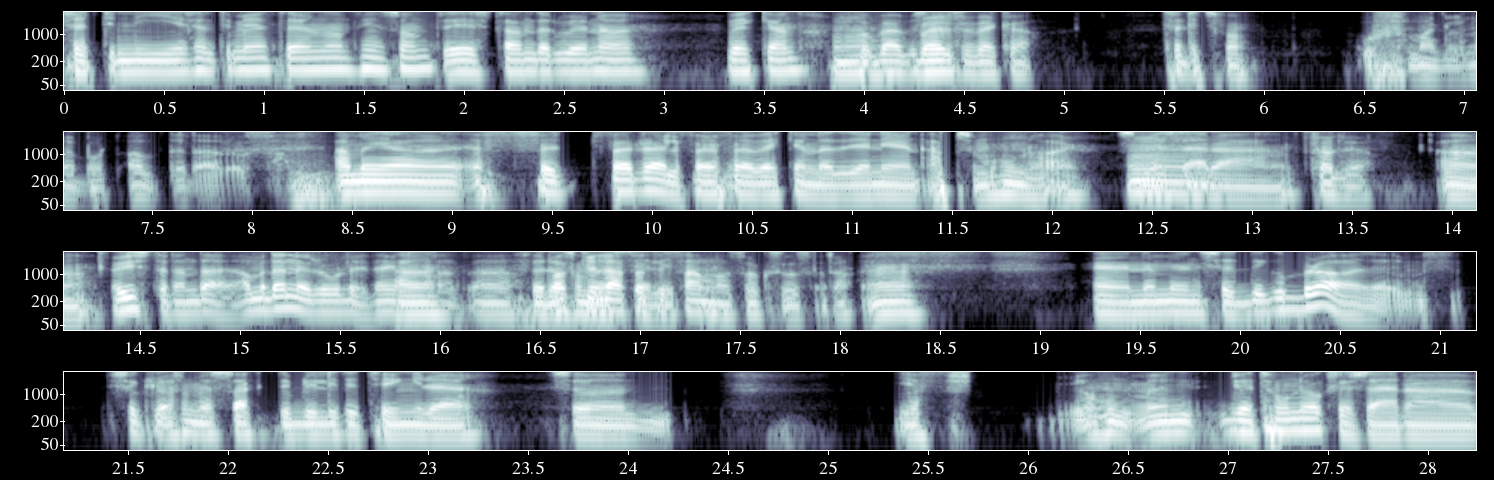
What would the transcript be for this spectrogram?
39 centimeter eller någonting sånt är standard vid den här veckan Mm. på Vad är det för vecka? 32. Uff, man glömmer bort allt det där. Alltså. Ja, men jag, för, förra eller förra, förra veckan laddade jag ner en app som hon har. Som är Mm. så här, eh, Följer. Ja, Ja, just det, den där. Ja, men den är rolig. Den är Ja, intressant. Ja. för då Man skulle läsa se lite. tillsammans också. Så där. Ja. Eh, nej, men så det går bra. Såklart som jag sagt, det blir lite tyngre. Så jag hon, men, du vet, hon är också så här, eh,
